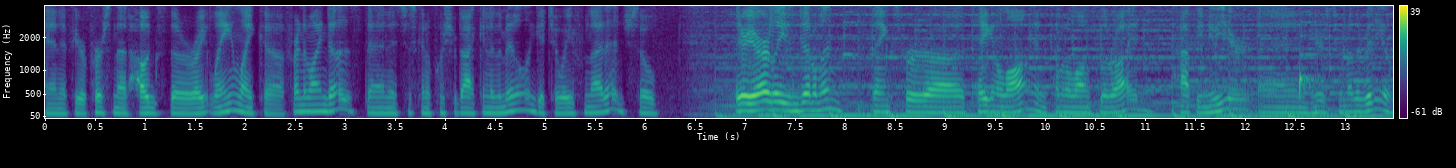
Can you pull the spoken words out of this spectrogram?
And if you're a person that hugs the right lane like a friend of mine does, then it's just going to push you back into the middle and get you away from that edge. So there you are, ladies and gentlemen. Thanks for uh, along and coming along for the ride. Happy New Year, and here's to another video.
